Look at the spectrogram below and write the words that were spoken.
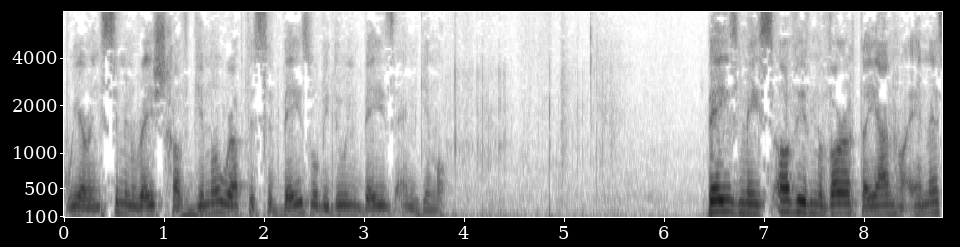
We are in Siman Reish Chav Gimel. We're up to Sif Beis. We'll be doing Beis and Gimel. Beis Meis Aviv Mavarach Dayan Ha'emes.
